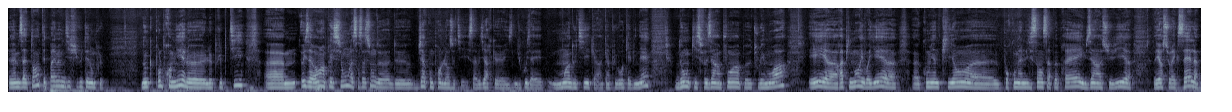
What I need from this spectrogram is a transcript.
les mêmes attentes et pas les mêmes difficultés non plus. Donc pour le premier, le, plus petit, euh, eux, ils avaient vraiment l'impression, la sensation de, bien comprendre leurs outils. Ça veut dire que du coup, ils avaient moins d'outils qu'un plus gros cabinet. Donc ils se faisaient un point un peu tous les mois. Et euh, rapidement, ils voyaient euh, combien de clients, pour combien de licences à peu près. Ils faisaient un suivi, d'ailleurs sur Excel.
